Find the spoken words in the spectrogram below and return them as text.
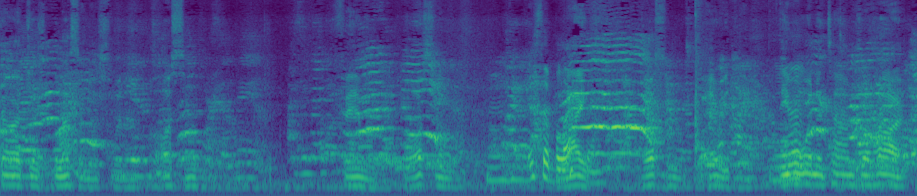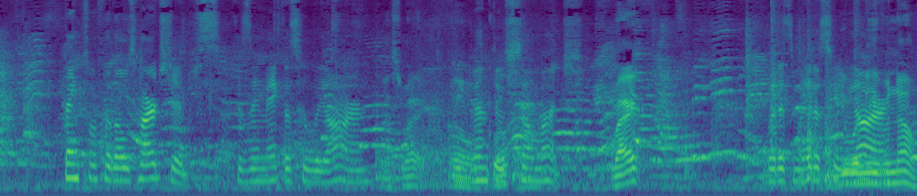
God just blessing us with an awesome family. awesome It's a blessing. life, awesome everything. Even when the times are hard. Thankful for those hardships because they make us who we are. That's right. We've Oh, been through so much, Right? But it's made us who You we wouldn't are. even know.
